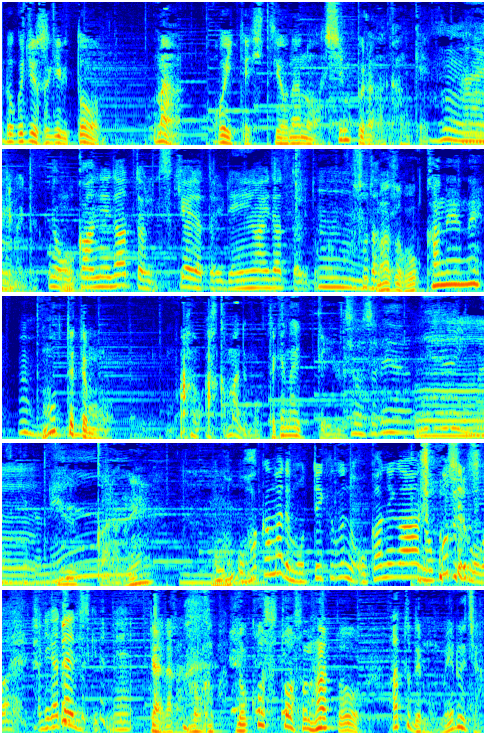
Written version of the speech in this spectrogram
60過ぎるとまあおいて必要なのはシンプルな関係。うん。お金だったり付き合いだったり恋愛だったりとかまずお金ね、うん。持っててもああくまで持っていけないっていう。そうそれはねうん。言いますけどね。言うからね。おお墓まで持っていく分のお金が残ってる方がありがたいですけどね。いやだからの残すとその後後で揉めるじゃん。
